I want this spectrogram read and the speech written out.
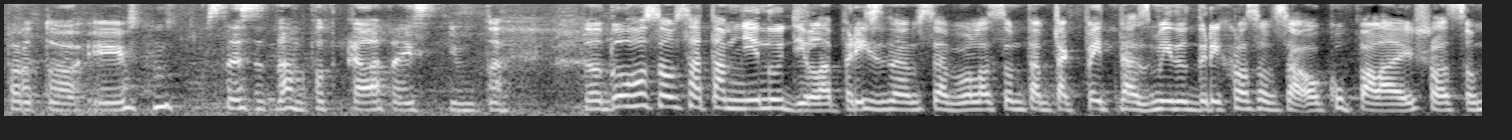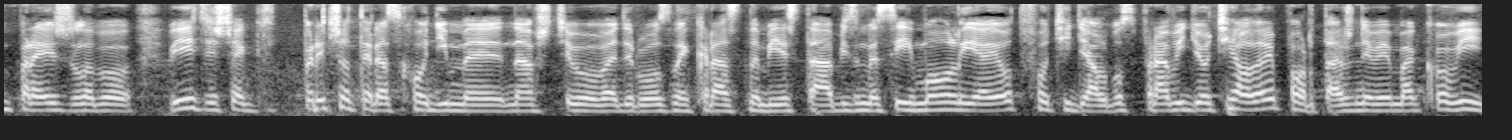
proto i jste se tam potkala tady s tímto. No dlho som sa tam nenudila, priznám sa, bola som tam tak 15 minút, rýchlo som sa okúpala a išla som preč, lebo viete však, prečo teraz chodíme navštevovať rôzne krásne miesta, aby sme si ich mohli aj odfotiť alebo spraviť odtiaľ reportáž, neviem ako vy.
